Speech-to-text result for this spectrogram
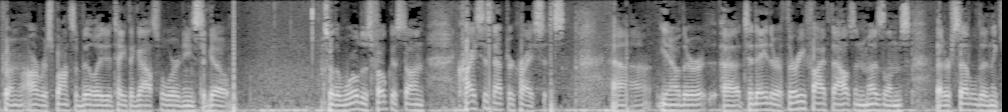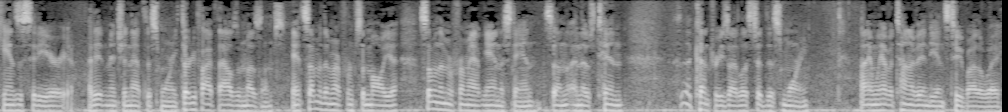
from our responsibility to take the gospel where it needs to go? So the world is focused on crisis after crisis. Uh, you know, there uh, today there are 35,000 Muslims that are settled in the Kansas City area. I didn't mention that this morning. 35,000 Muslims, and some of them are from Somalia, some of them are from Afghanistan, some, and those 10 countries I listed this morning. Uh, and we have a ton of Indians too, by the way,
